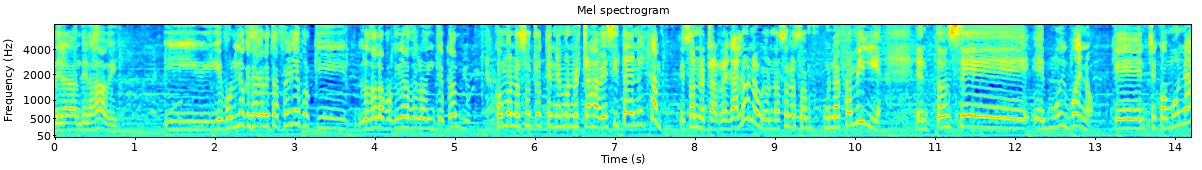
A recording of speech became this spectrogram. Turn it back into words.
de, la- de las aves. Y, es bonito que se hagan esta feria porque nos da la oportunidad de hacer los intercambios. como nosotros tenemos nuestras avecitas en el campo, que son nuestras regalonas, porque nosotros somos una familia. Entonces es muy bueno que entre comunas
